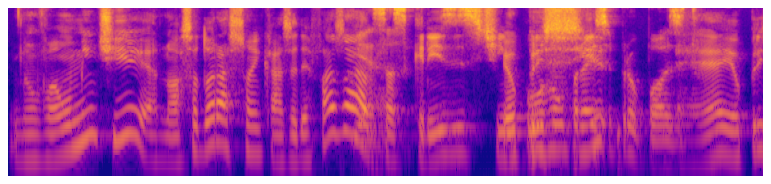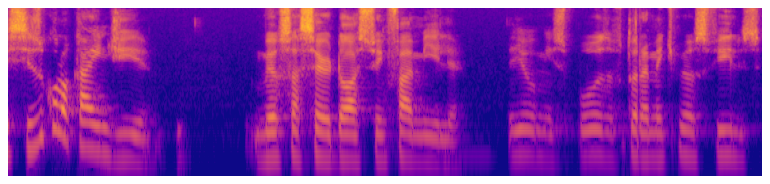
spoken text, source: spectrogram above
Não vamos mentir, a nossa adoração em casa é defasada. E essas crises te eu empurram preciso... para esse propósito. É, eu preciso colocar em dia meu sacerdócio em família. Eu, minha esposa, futuramente meus filhos.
